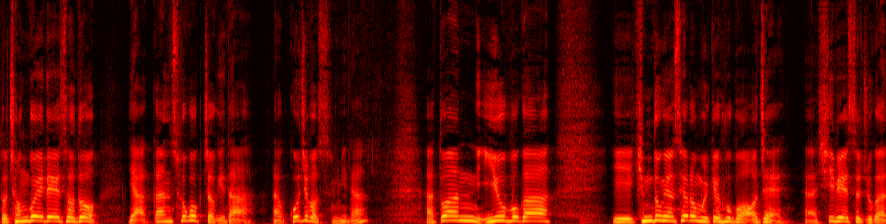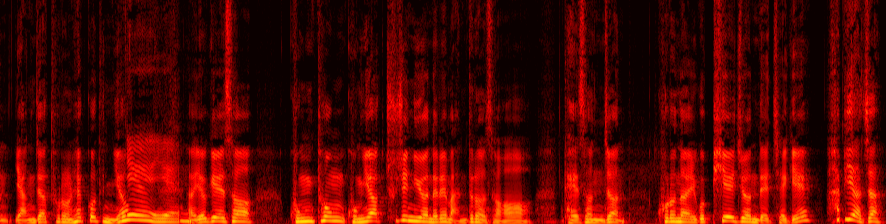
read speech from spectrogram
또 정부에 대해서도 약간 소극적이다라고 꼬집었습니다. 아, 또한 이 후보가 이 김동연 새로운 물결 후보 어제 CBS 주간 양자 토론을 했거든요. 예, 예. 아, 여기에서 공통 공약 추진위원회를 만들어서 대선 전 코로나19 피해 지원 대책에 합의하자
